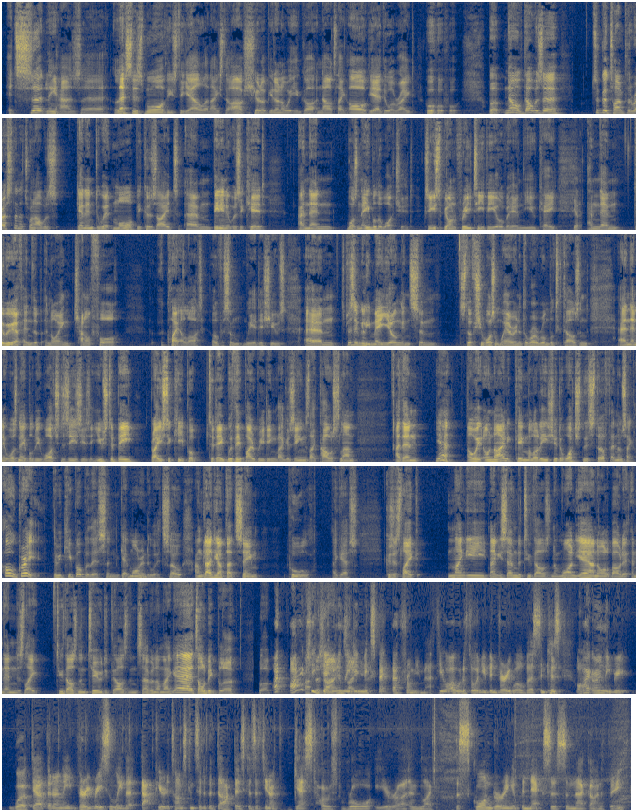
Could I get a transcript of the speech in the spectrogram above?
It certainly has. Uh, less is more. They used to yell, and I used to, oh, shut up, you don't know what you got. And now it's like, oh, yeah, they were right. But no, that was a, it's a good time for the wrestling. That's when I was getting into it more because I'd um, been in it as a kid and then wasn't able to watch it because it used to be on free TV over here in the UK. Yep. And then WWF ended up annoying Channel 4 quite a lot over some weird issues. Um, specifically, Mae Young and some stuff she wasn't wearing at the Royal Rumble 2000. And then it wasn't able to be watched as easy as it used to be. But I used to keep up to date with it by reading magazines like Power Slam. And then, yeah, 08, 09, it came a lot easier to watch this stuff. And I was like, oh, great. Let me keep up with this and get more into it. So I'm glad you have that same pool, I guess. Because it's like 90, 97 to 2001. Yeah, I know all about it. And then it's like 2002, 2007. I'm like, yeah, it's all a big blur. But I, I actually After that, genuinely like- didn't expect that from you, Matthew. I would have thought you'd been very well versed in because I only re- worked out that only very recently that that period of time is considered the dark days because it's you know guest host Raw era and like the squandering of the Nexus and that kind of thing.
